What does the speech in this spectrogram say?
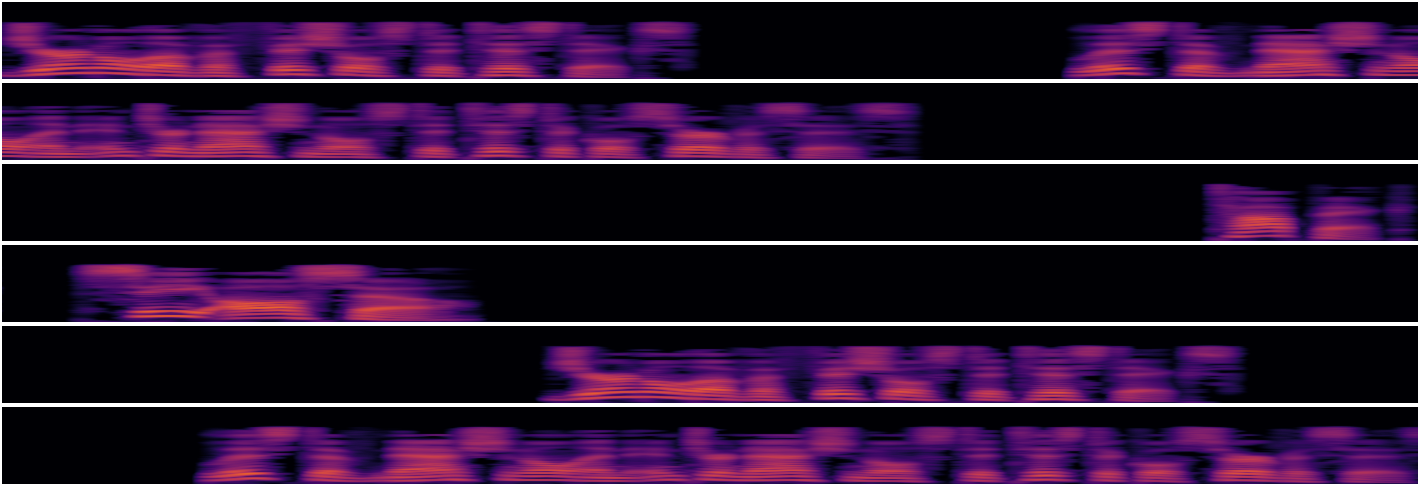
Journal of Official Statistics. List of national and international statistical services Topic. See also. Journal of Official Statistics. List of national and international statistical services.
